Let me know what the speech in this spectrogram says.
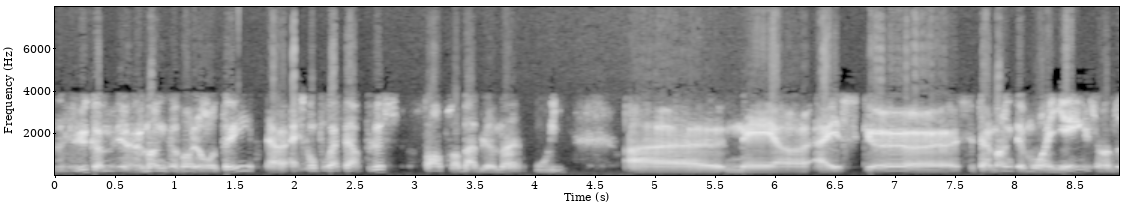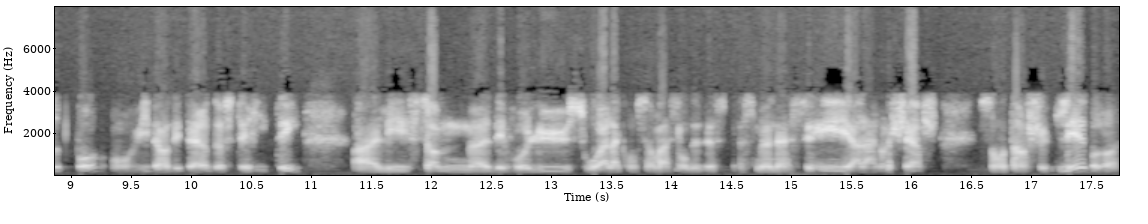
vu comme un manque de volonté. Euh, est-ce qu'on pourrait faire plus? Fort probablement, oui. Euh, mais euh, est-ce que c'est un manque de moyens? J'en doute pas. On vit dans des périodes d'austérité. les sommes dévolues soit à la conservation des espèces menacées, à la recherche, sont en chute libre.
